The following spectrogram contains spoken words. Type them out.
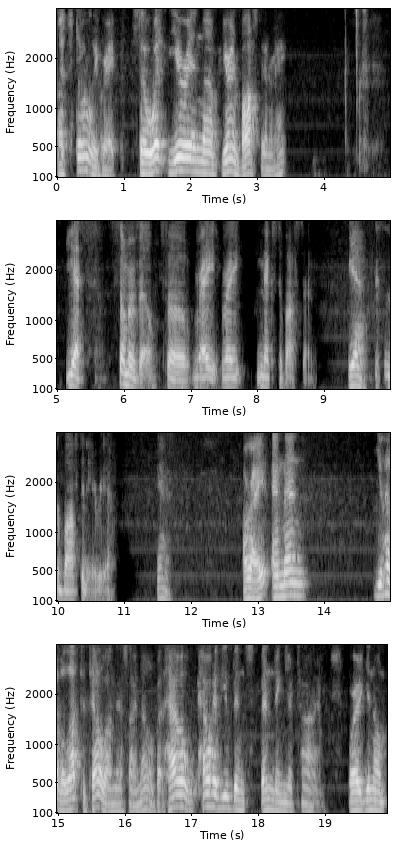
that's totally great. So, what you're in? Uh, you're in Boston, right? Yes, Somerville. So right, right next to Boston. Yeah. It's in the Boston area. Yeah. All right, and then you have a lot to tell on this, I know. But how how have you been spending your time? Or you know,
